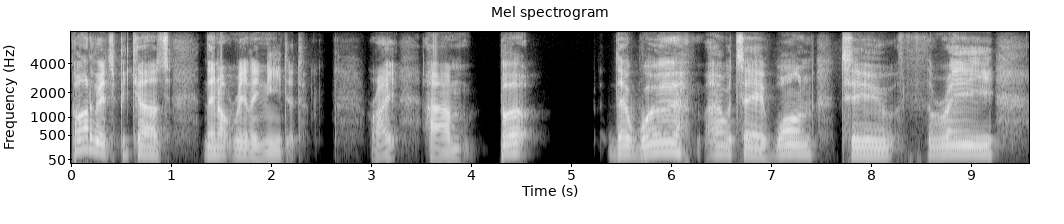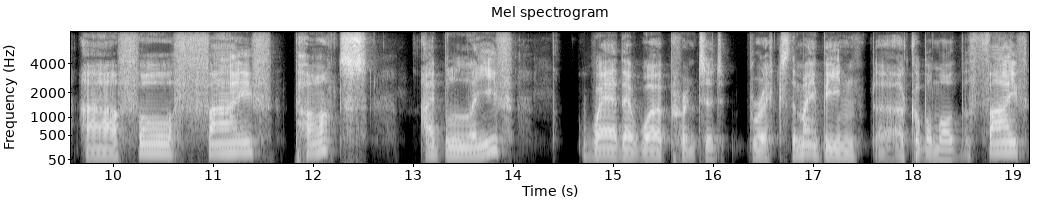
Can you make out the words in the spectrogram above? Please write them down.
Part of it's because they're not really needed, right? Um, but there were, I would say, one, two, three, uh, four, five parts, I believe, where there were printed bricks. There might have been uh, a couple more, five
